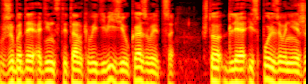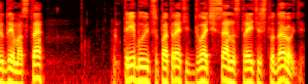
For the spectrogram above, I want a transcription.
В ЖБД 11-й танковой дивизии указывается, что для использования ЖД моста требуется потратить 2 часа на строительство дороги.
